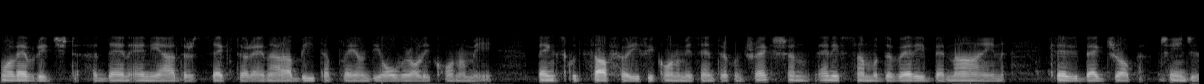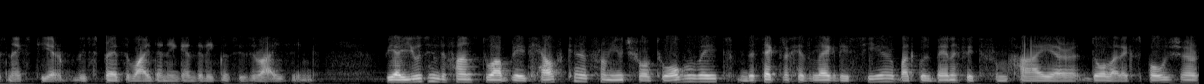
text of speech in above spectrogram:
more leveraged uh, than any other sector and are a beta play on the overall economy. Banks could suffer if economies enter contraction and if some of the very benign credit backdrop changes next year, with spreads widening and delinquencies rising. We are using the funds to upgrade healthcare from neutral to overweight. The sector has lagged this year, but will benefit from higher dollar exposure,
